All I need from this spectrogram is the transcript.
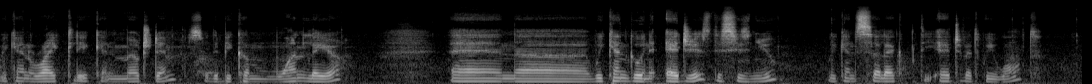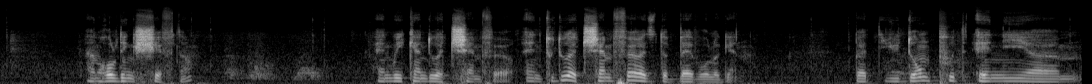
We can right click and merge them so they become one layer. And uh, we can go in edges. This is new. We can select the edge that we want. I'm holding shift huh? and we can do a chamfer. And to do a chamfer it's the bevel again but you don't put any um,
